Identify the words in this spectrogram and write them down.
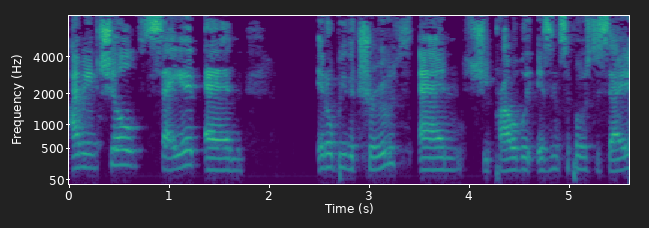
i mean she'll say it and it'll be the truth and she probably isn't supposed to say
